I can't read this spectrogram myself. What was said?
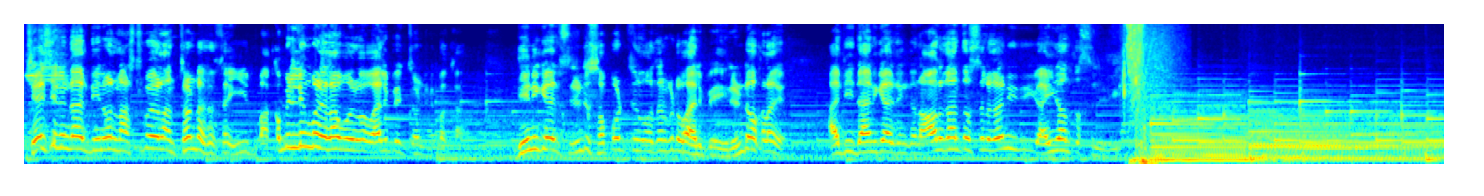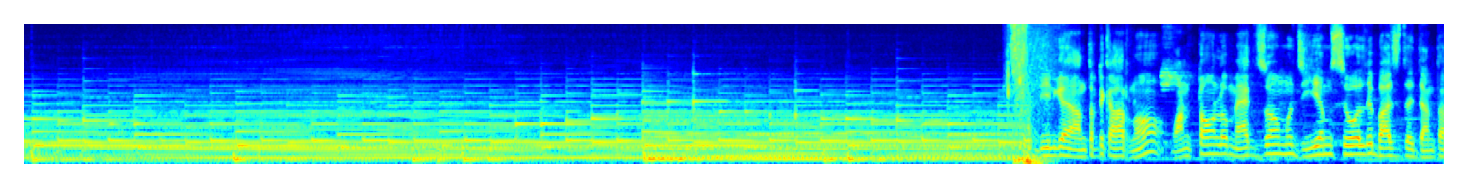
చేసిన కాదు దీనివల్ల నష్టపోయే వాళ్ళు అంత ఉండదు అసలు ఈ పక్క బిల్డింగ్ కూడా ఎలా వాలిపోయింది ఈ పక్క. దీనికి రెండు సపోర్ట్ కూడా వాలిపోయాయి. రెండు ఒకలాగే. అది దానికి అది ఇంకా నాలుగు అంతస్తులు కానీ ఇది ఐదు అంతస్తులు ఇది. దీనికి అంతటి కారణం వన్ టౌన్లో మ్యాక్సిమం జిఎంసీ వాళ్ళది బాధ్యత ఇది అంతా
